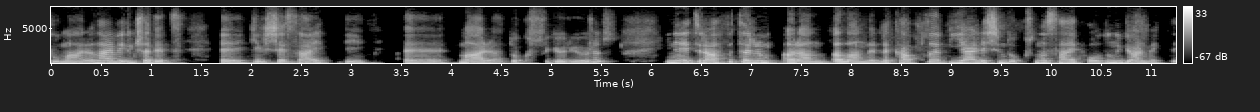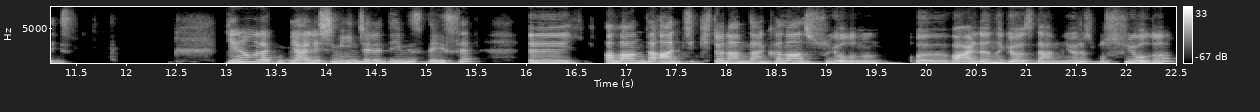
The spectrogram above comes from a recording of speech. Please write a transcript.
bu mağaralar ve 3 adet e, girişe sahip bir e, mağara dokusu görüyoruz. Yine etrafı tarım aran, alanlarıyla kaplı bir yerleşim dokusuna sahip olduğunu görmekteyiz. Genel olarak yerleşimi incelediğimizde ise e, alanda antik dönemden kalan su yolunun e, varlığını gözlemliyoruz. Bu su yolu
